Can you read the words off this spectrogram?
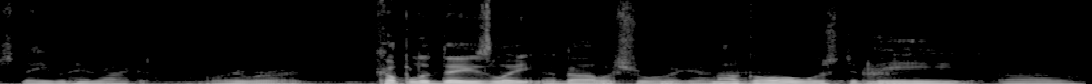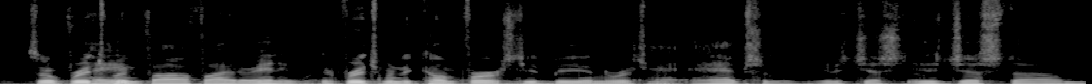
stayed with Henrico. well, they were a couple of days late and a dollar short, I guess. My goal was to be uh, So if Richmond, firefighter anyway. if Richmond had come first, you'd be in Richmond. A- absolutely, it was just it was just um,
